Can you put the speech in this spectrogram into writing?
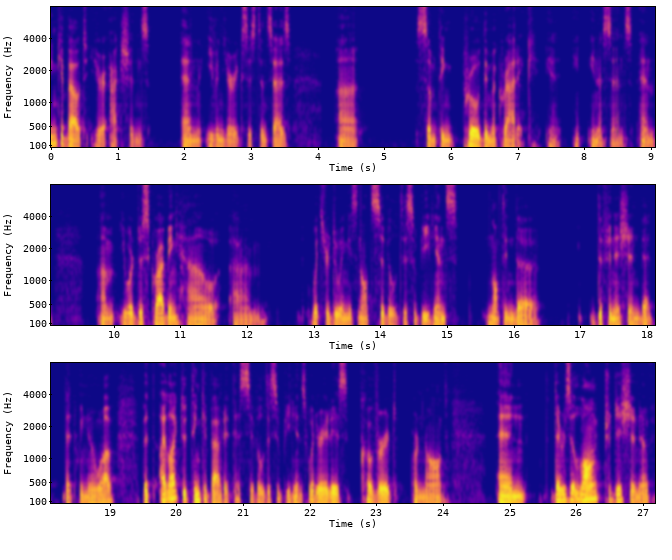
think about your actions and even your existence as uh, something pro-democratic in, in, a sense. And um, you were describing how um, what you're doing is not civil disobedience, not in the definition that that we know of. But I like to think about it as civil disobedience, whether it is covert or not. And there is a long tradition of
